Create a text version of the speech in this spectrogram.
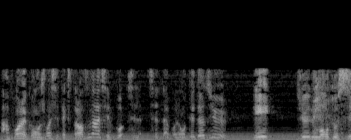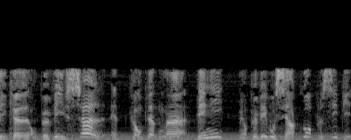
avoir un conjoint, c'est extraordinaire, c'est de la volonté de Dieu. Et Dieu nous montre aussi qu'on peut vivre seul, être complètement béni, mais on peut vivre aussi en couple aussi, puis,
